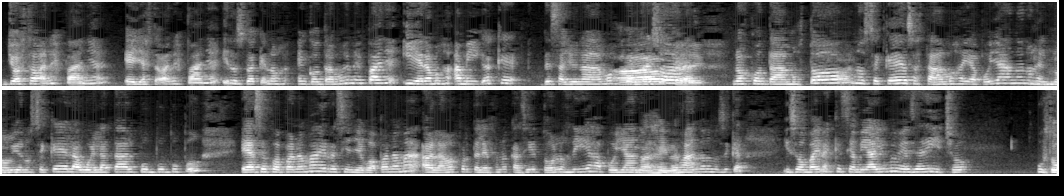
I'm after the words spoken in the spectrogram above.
Yo estaba en España, ella estaba en España y resulta que nos encontramos en España y éramos amigas que desayunábamos por Ah, tres horas, nos contábamos todo, no sé qué, o sea, estábamos ahí apoyándonos, el novio no sé qué, la abuela tal, pum, pum, pum, pum. Ella se fue a Panamá y recién llegó a Panamá, hablábamos por teléfono casi todos los días, apoyándonos, Imagínate. empujándonos, no sé qué. Y son vainas que si a mí alguien me hubiese dicho, ¿Tú usted-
